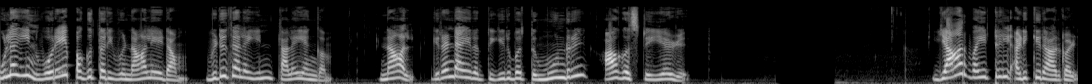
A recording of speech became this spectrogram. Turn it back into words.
உலகின் ஒரே பகுத்தறிவு நாளேடாம் விடுதலையின் தலையங்கம். நாள் இரண்டாயிரத்து இருபத்து மூன்று ஆகஸ்ட் ஏழு. யார் வயிற்றில் அடிக்கிறார்கள்?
